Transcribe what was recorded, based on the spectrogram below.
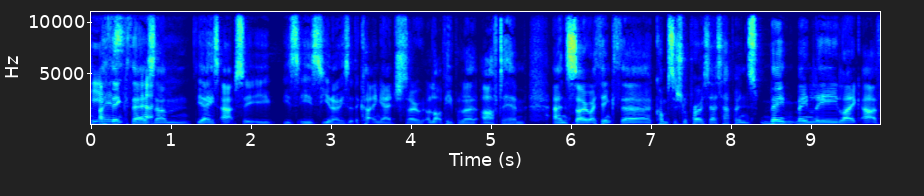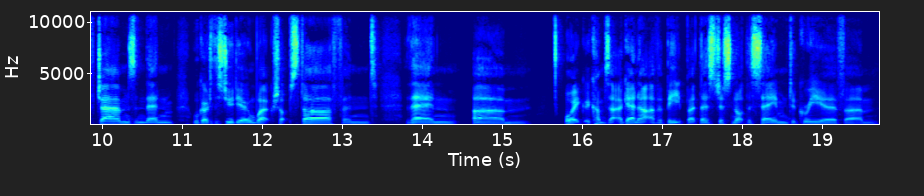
I is. think there's Yeah. um yeah he's absolutely he's he's you know he's at the cutting edge so a lot of people are after him and so I think the compositional process happens main, mainly like out of jams and then we'll go to the studio and workshop stuff and then um or it, it comes out again out of a beat but there's just not the same degree of um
